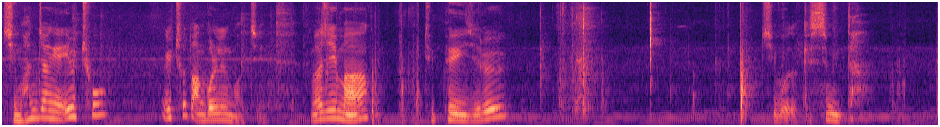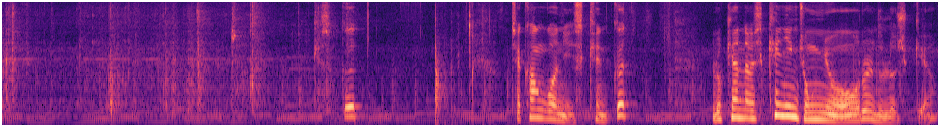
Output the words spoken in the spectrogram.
지금 한 장에 1초? 1초도 안 걸리는 것 같지? 마지막 뒷페이지를 집어 넣겠습니다. 자, 이렇게 해서 끝. 책 한 권이 스캔 끝. 이렇게 한 다음에 스캐닝 종료를 눌러줄게요.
